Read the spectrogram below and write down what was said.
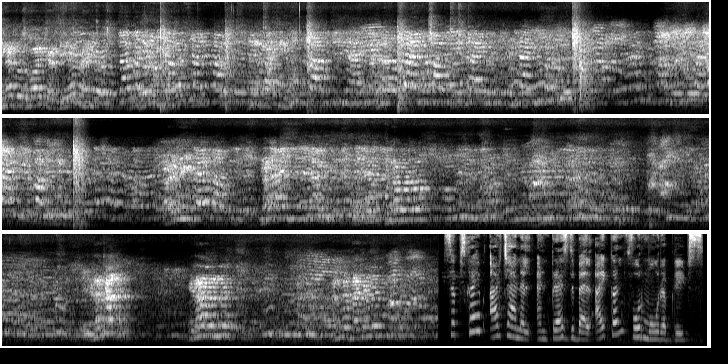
जीना तो सवाल कर दिया बहन Subscribe our channel and press the bell icon for more updates.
